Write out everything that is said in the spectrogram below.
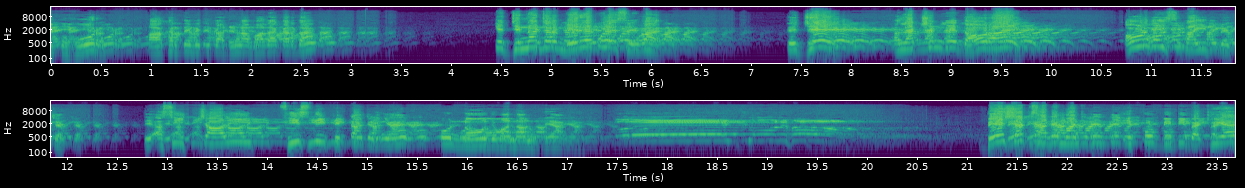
ਇੱਕ ਹੋਰ ਆਖਰ ਦੇ ਵਿੱਚ ਤੁਹਾਡੇ ਨਾਲ ਵਾਅਦਾ ਕਰਦਾ ਕਿ ਜਿੰਨਾ ਚਿਰ ਮੇਰੇ ਕੋਲੇ ਸੇਵਾ ਹੈ ਤੇ ਜੇ ਇਲੈਕਸ਼ਨ ਦੇ ਦੌਰ ਆਏ ਆਉਣਗੇ ਹੀ 27 ਦੇ ਵਿੱਚ ਤੇ ਅਸੀਂ 40 ਫੀਸਦੀ ਟਿਕਟਾਂ ਜਿਹੜੀਆਂ ਉਹ ਨੌਜਵਾਨਾਂ ਨੂੰ ਦੇਵਾਂਗੇ ਬੇਸ਼ੱਕ ਸਾਡੇ ਮੰਚ ਦੇ ਉੱਤੇ ਇੱਕੋ ਬੀਬੀ ਬੈਠੀ ਹੈ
